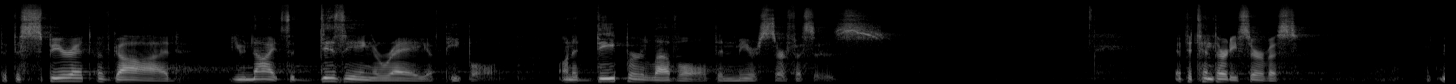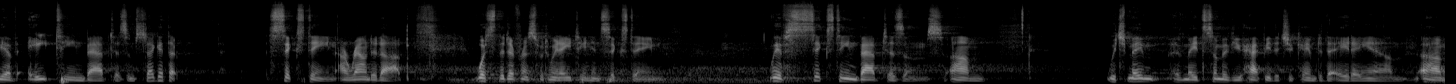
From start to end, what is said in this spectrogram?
that the Spirit of God unites a dizzying array of people on a deeper level than mere surfaces. At the 1030 service, we have 18 baptisms. Did I get that? 16. I rounded up. What's the difference between 18 and 16? We have 16 baptisms, um, which may have made some of you happy that you came to the 8 a.m. Um,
